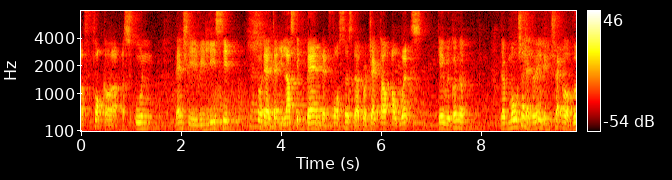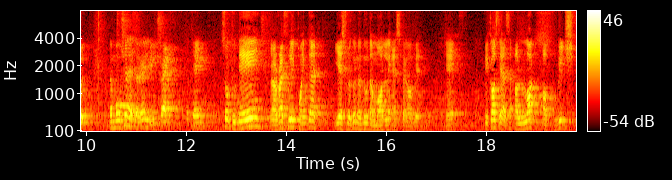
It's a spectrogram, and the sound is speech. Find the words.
a fork or a spoon, then she released it so that the elastic band that forces the projectile outwards. Okay, we're going to, the motion has already been tracked. Oh, good. The motion has already been tracked. Okay, so today, uh, rightfully pointed, yes, we're going to do the modeling aspect of it. Okay, because there's a lot of rich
